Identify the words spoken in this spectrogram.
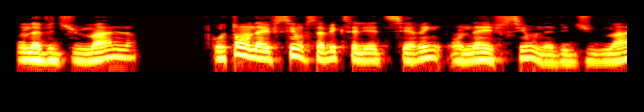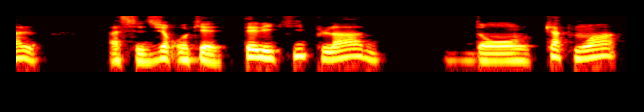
on avait du mal. Autant en AFC, on savait que ça allait être serré. En AFC, on avait du mal à se dire, ok, telle équipe là, dans quatre mois,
